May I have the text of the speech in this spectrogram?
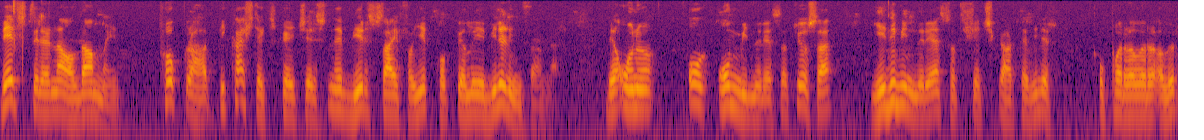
Web sitelerine aldanmayın. Çok rahat birkaç dakika içerisinde bir sayfayı kopyalayabilir insanlar. Ve onu o 10 bin liraya satıyorsa 7 bin liraya satışa çıkartabilir. O paraları alır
